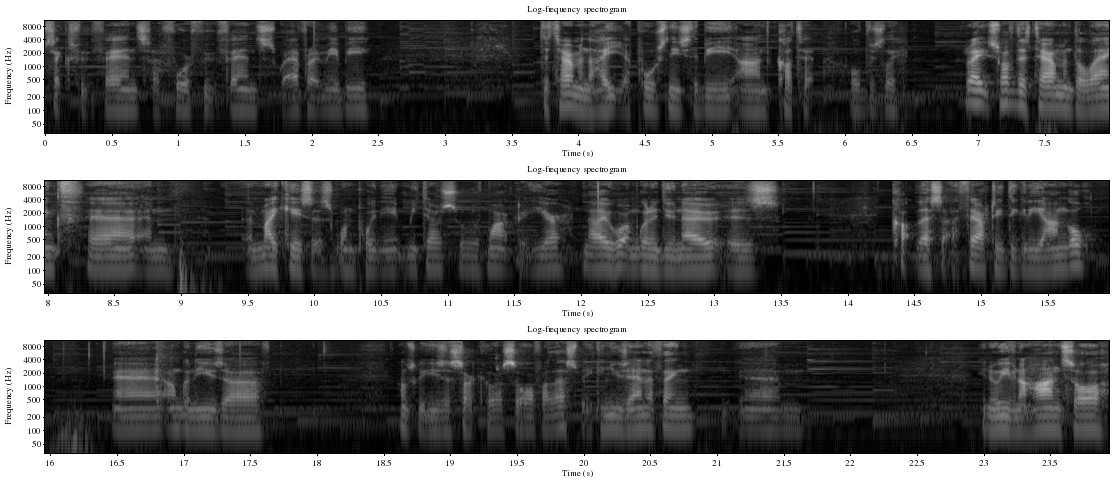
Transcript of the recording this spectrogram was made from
six foot fence, a four foot fence, whatever it may be, determine the height your post needs to be and cut it, obviously. Right, so I've determined the length, uh, and in my case it's 1.8 metres, so we've marked it here. Now what I'm going to do now is cut this at a 30 degree angle. Uh, I'm going to use a I'm just going to use a circular saw for this, but you can use anything. Um, you know, even a handsaw,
